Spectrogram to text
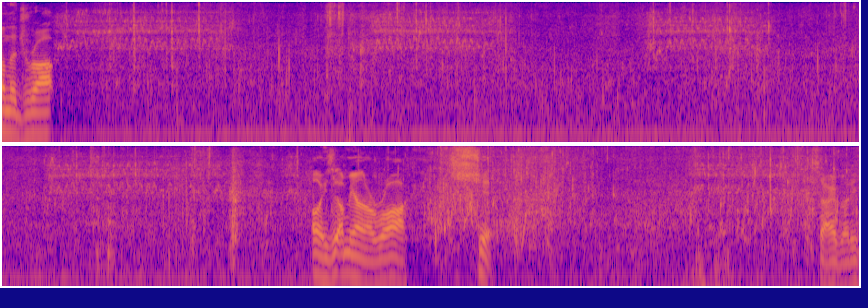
On the drop. Oh, he's got me on a rock. Shit. Sorry, buddy.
